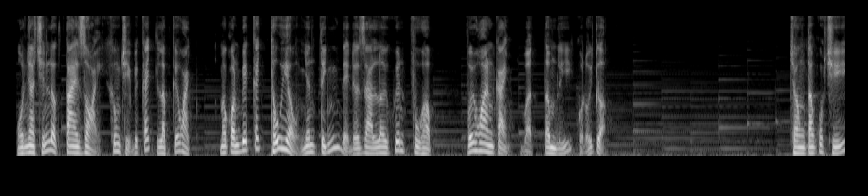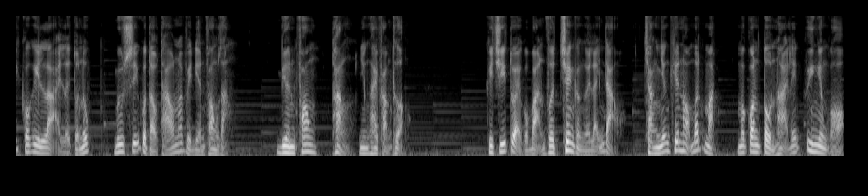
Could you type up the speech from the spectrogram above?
Một nhà chiến lược tài giỏi không chỉ biết cách lập kế hoạch mà còn biết cách thấu hiểu nhân tính để đưa ra lời khuyên phù hợp với hoàn cảnh và tâm lý của đối tượng. Trong Tam Quốc Chí có ghi lại lời Tuấn Úc, mưu sĩ của Tào Tháo nói về Điền Phong rằng Điền Phong thẳng nhưng hay phạm thượng. Khi trí tuệ của bạn vượt trên cả người lãnh đạo, chẳng những khiến họ mất mặt mà còn tổn hại đến uy nghiêm của họ.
